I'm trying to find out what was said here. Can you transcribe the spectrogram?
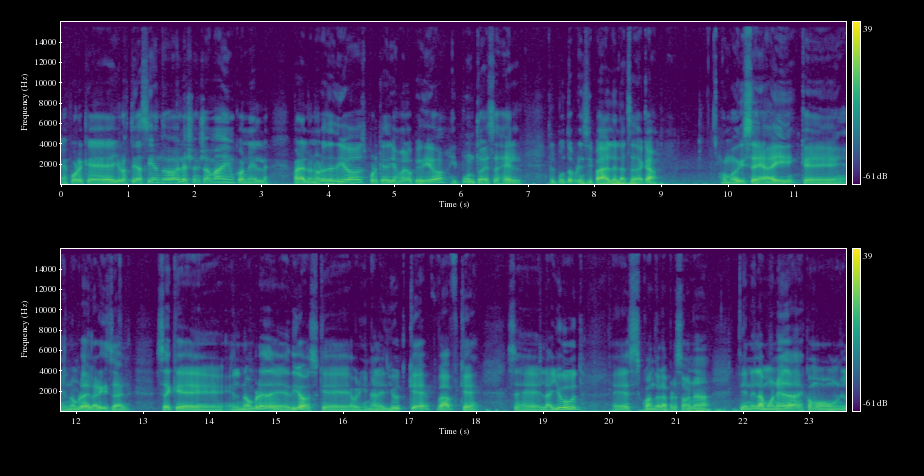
Es porque yo lo estoy haciendo, Leshem Shamaim, con el, para el honor de Dios, porque Dios me lo pidió y punto. Ese es el, el punto principal de la tzedakah. Como dice ahí que el nombre de Larizal, sé que el nombre de Dios, que original es Yud Ke, Vav la Yud es cuando la persona tiene la moneda, es como, un,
